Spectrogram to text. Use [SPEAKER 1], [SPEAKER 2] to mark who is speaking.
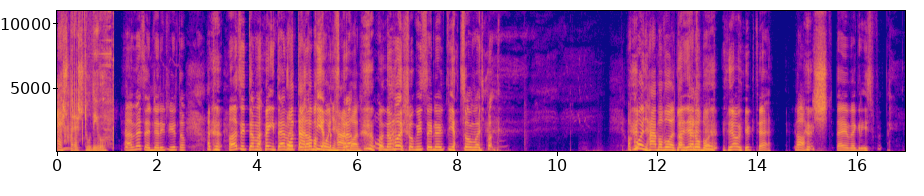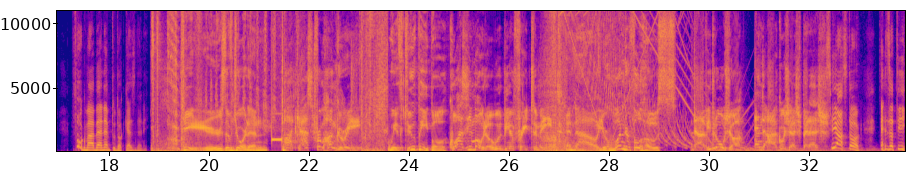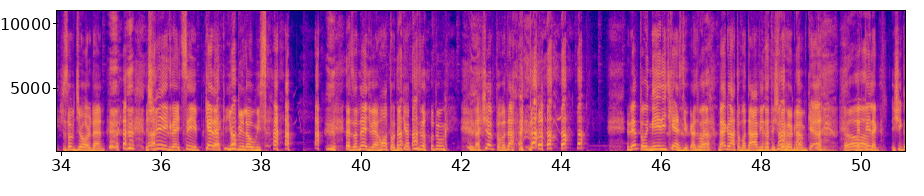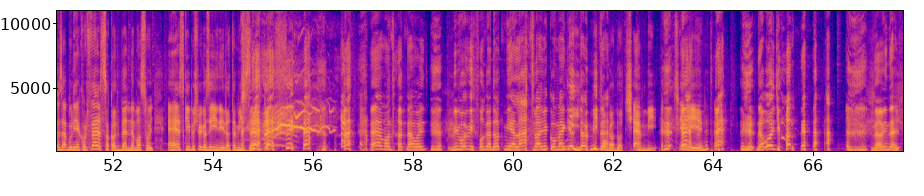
[SPEAKER 1] Esperes stúdió.
[SPEAKER 2] Hát Messenger is írtam. Hát azt hittem már megint elmentél
[SPEAKER 3] Ott álltam a
[SPEAKER 2] piacra.
[SPEAKER 3] konyhában.
[SPEAKER 2] Onnan most fog visszajönni, hogy piacon vagyok.
[SPEAKER 3] A konyhába voltam, te
[SPEAKER 2] Gyere,
[SPEAKER 3] robot.
[SPEAKER 2] Nyomjuk te.
[SPEAKER 3] Na,
[SPEAKER 2] Te meg Risp.
[SPEAKER 3] fog már be, nem tudok kezdeni.
[SPEAKER 4] Tears of Jordan. Podcast from Hungary. With two people Quasimodo would be afraid to meet. And now, your wonderful hosts, David Rózsa and Ákos Esperes.
[SPEAKER 3] Sziasztok! Ez a Tears of Jordan. És végre egy szép, kerek, jubileumi szám. Ez a 46. epizódunk. És nem tudom, a Dávid... Nem tudom, hogy miért így kezdjük. Az majd meglátom a Dávidot, és röhögnöm kell. Mert tényleg, és igazából ilyenkor felszakad bennem az, hogy ehhez képest még az én életem is szebb.
[SPEAKER 2] Elmondhatnám, hogy mi, mi fogadott, milyen látvány, mikor
[SPEAKER 3] Mi?
[SPEAKER 2] megjöttem.
[SPEAKER 3] Mi
[SPEAKER 2] ide.
[SPEAKER 3] fogadott? Semmi. Én.
[SPEAKER 2] De, de hogyan? Na mindegy.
